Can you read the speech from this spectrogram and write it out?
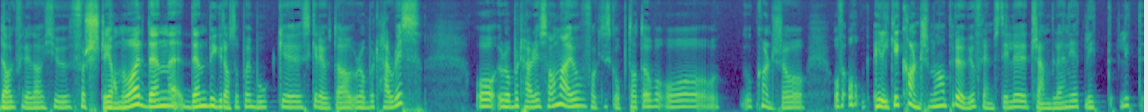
dag, fredag 21.1, den, den bygger altså på en bok eh, skrevet av Robert Harris. Og Robert Harris han er jo faktisk opptatt av å kanskje å Eller ikke kanskje, men han prøver jo å fremstille Chamberlain i et litt, litt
